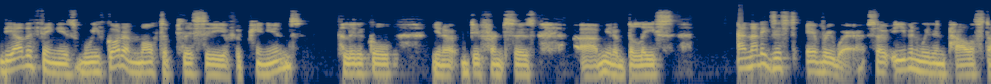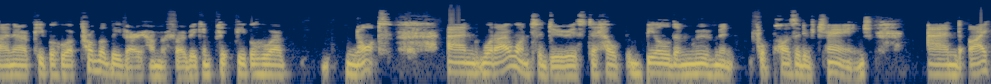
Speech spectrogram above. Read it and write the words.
the other thing is we've got a multiplicity of opinions political, you know, differences, um, you know, beliefs, and that exists everywhere. So even within Palestine, there are people who are probably very homophobic and people who are not. And what I want to do is to help build a movement for positive change. And I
